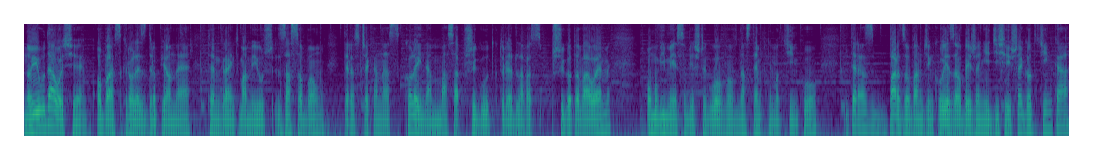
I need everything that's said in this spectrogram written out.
No i udało się. Oba scrolle zdropione. Ten grind mamy już za sobą. Teraz czeka nas kolejna masa przygód, które dla Was przygotowałem. Omówimy je sobie szczegółowo w następnym odcinku. I teraz bardzo Wam dziękuję za obejrzenie dzisiejszego odcinka.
